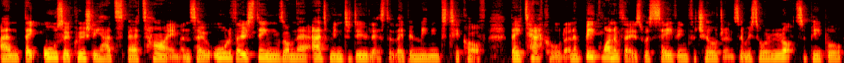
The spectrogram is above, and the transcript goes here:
And they also crucially had spare time. And so all of those things on their admin to do list that they've been meaning to tick off, they tackled. And a big one of those was saving for children. So we saw lots of people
